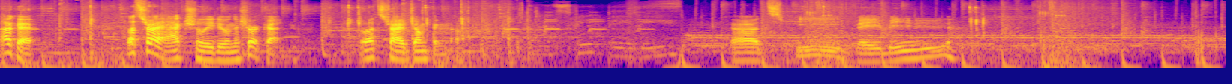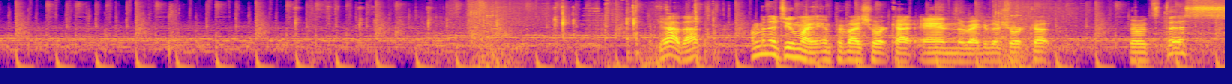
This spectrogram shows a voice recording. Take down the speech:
Okay. Let's try actually doing the shortcut. Let's try jumping, though. Godspeed, baby. Yeah, that... I'm gonna do my improvised shortcut and the regular shortcut. So it's this.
